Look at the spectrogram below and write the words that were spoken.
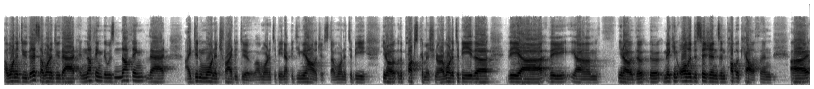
I want to do this, I want to do that, and nothing, there was nothing that I didn't want to try to do. I wanted to be an epidemiologist. I wanted to be, you know, the parks commissioner. I wanted to be the, the, uh, the, um, you know, the, the making all the decisions in public health. And, uh,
